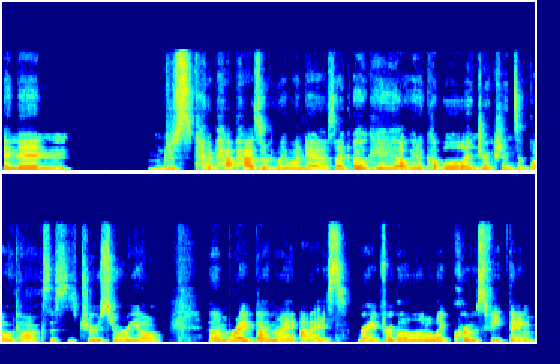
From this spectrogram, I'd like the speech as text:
And then just kind of haphazardly one day, I was like, okay, I'll get a couple injections of Botox. This is a true story, y'all. Um, right by my eyes, right for the little like crow's feet thing.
